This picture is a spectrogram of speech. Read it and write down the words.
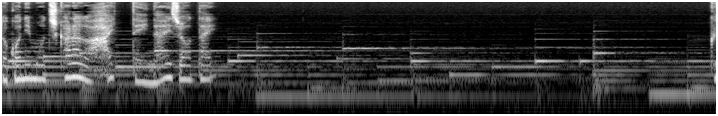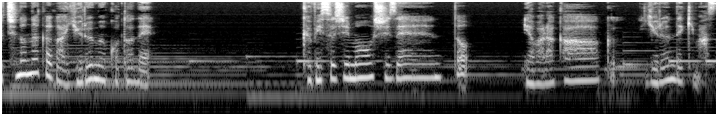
どこにも力が入っていない状態。口の中が緩むことで首筋も自然と柔らかく緩んできます。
